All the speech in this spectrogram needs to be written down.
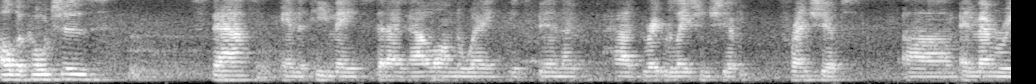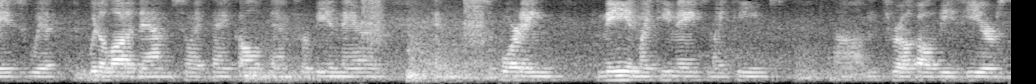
all the coaches, staff, and the teammates that I've had along the way. It's been I've had great relationship, friendships, um, and memories with with a lot of them. So I thank all of them for being there and, and supporting me and my teammates and my teams um, throughout all these years.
